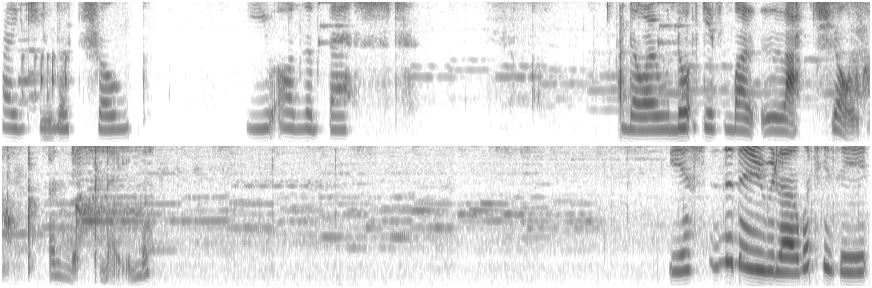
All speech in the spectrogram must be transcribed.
Thank you, Lechonk. You are the best. No, I will not give my Lechonk a nickname. Yes, Nebula, what is it?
